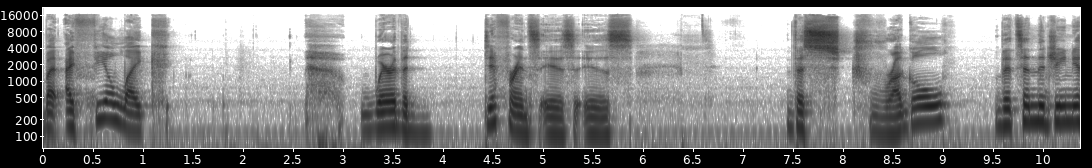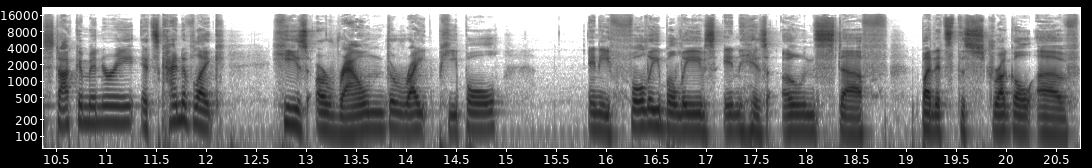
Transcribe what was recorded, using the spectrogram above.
But I feel like where the difference is is the struggle that's in the genius documentary. It's kind of like he's around the right people and he fully believes in his own stuff, but it's the struggle of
